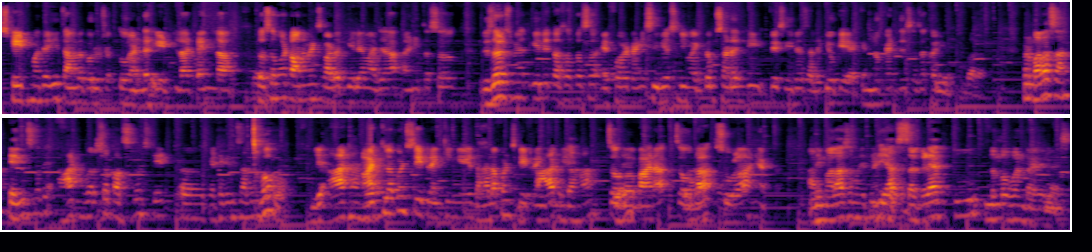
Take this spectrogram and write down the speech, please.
स्टेटमध्येही चांगलं करू शकतो अंडर एटला टेनला तसं मग टॉर्नामेंट्स वाढत गेल्या माझ्या आणि तसं रिझल्ट मिळत गेले तसं तसं एफर्ट आणि सिरियसली मग एकदम सडनली ते सिरियस झालं की okay I can look at this age a career बरोबर पण मला सांग टेनिसमध्ये आठ वर्षापासून स्टेट कॅटेगरी चालू हो म्हणजे आठ आठला पण स्टेट रँकिंग आहे दहाला पण स्टेट आठ रँकिंग दहा आहे बारा चौदा सोळा आणि अठरा. आणि मला असं माहिती की या सगळ्यात तू नंबर वन राहिलेला आहेस.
